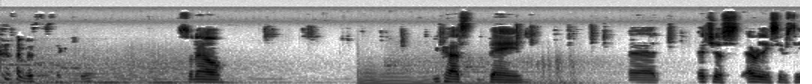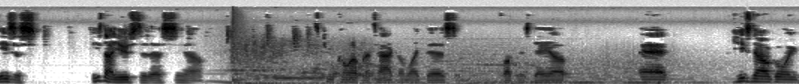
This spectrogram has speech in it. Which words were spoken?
I missed the of. So now you cast Bane, and it's just everything seems to. He's just he's not used to this, you know. It's people coming up and attacking him like this and fucking his day up, and he's now going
